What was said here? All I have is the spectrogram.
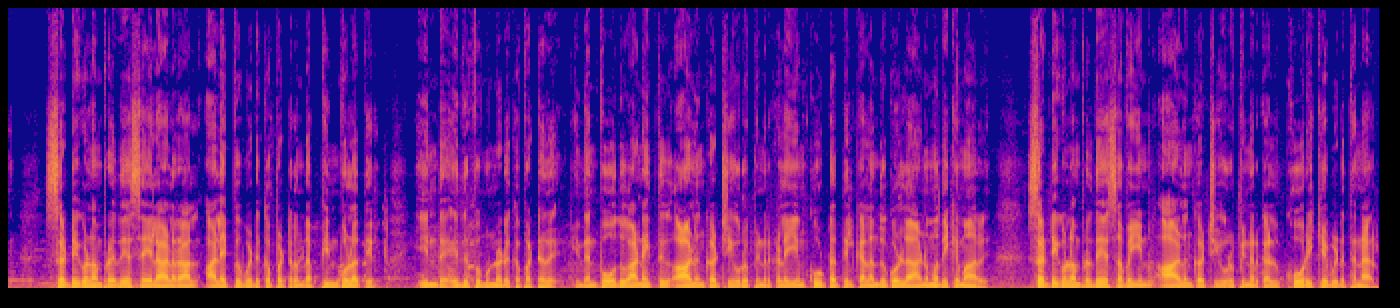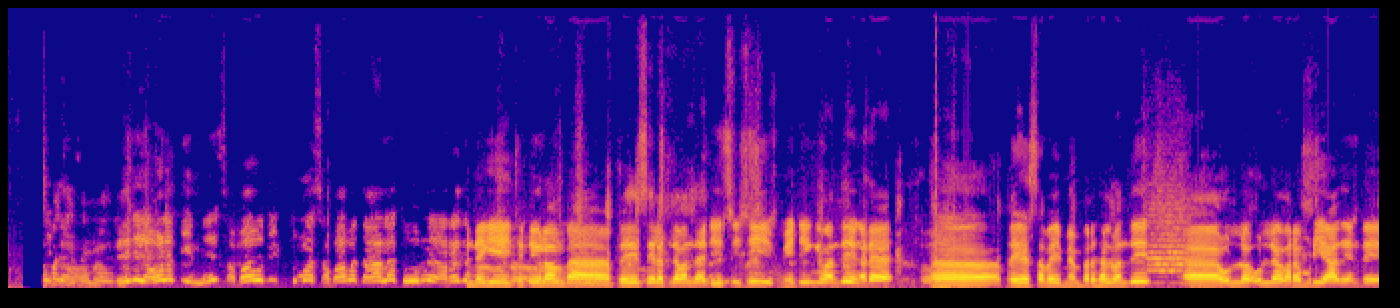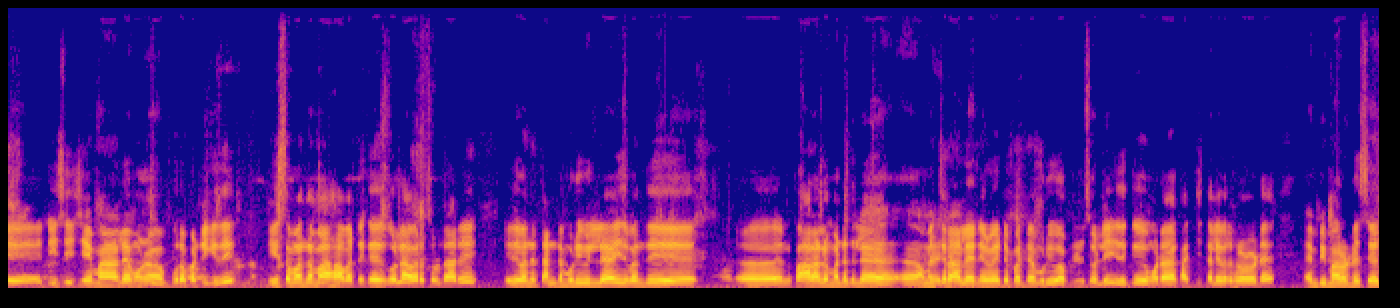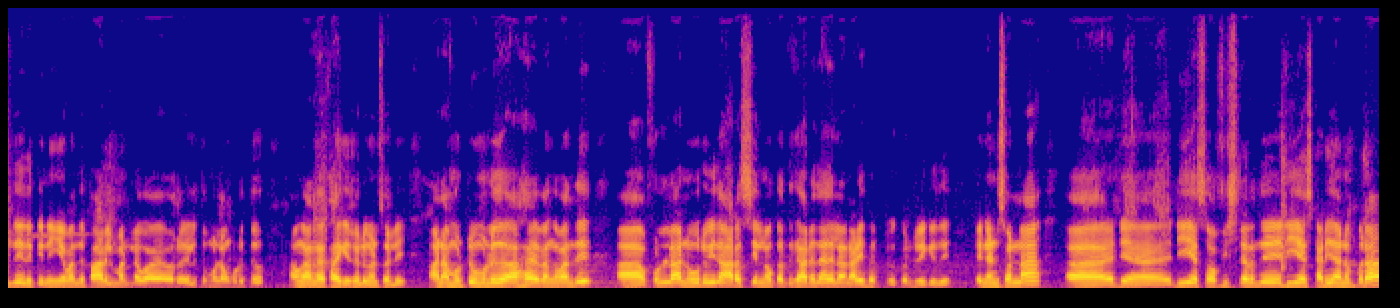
செட்டிகுளம் பிரதேச செயலாளரால் அழைப்பு விடுக்கப்பட்டிருந்த பின்புலத்தில் இந்த எதிர்ப்பு முன்னெடுக்கப்பட்டது. இதன்போது அனைத்து ஆளுங்கட்சி உறுப்பினர்களையும் கூட்டத்தில் கலந்து கொள்ள அனுமதிக்குமாறு செட்டிகுளம் பிரதேசபையின் ஆளுங்கட்சி உறுப்பினர்கள் கோரிக்கை விடுத்தனர். இன்றைக்கு செட்டிகுளம் பிரதேச செயலத்தில் வந்த டிசிசி மீட்டிங் வந்து எங்களோட பிரதேச சபை மெம்பர்கள் வந்து அஹ், உள்ள உள்ள வர முடியாது என்று டிசி சேமானால மு- கூறப்பட்டிருக்குது. இது சம்பந்தமாக அவர்கிட்ட கேட்கக்குள்ள அவர் சொல்றாரு இது வந்து தண்ட முடிவில்லை. இது வந்து பாராளுமன்றத்தில் அமைச்சரால் நிறைவேற்றப்பட்ட முடிவு அப்படின்னு சொல்லி இதுக்கு உங்களோட கட்சி தலைவர்களோட எம்பிமாரோட சேர்ந்து இதுக்கு நீங்கள் வந்து பார்லிமெண்ட்டில் ஒரு எழுத்து மூலம் கொடுத்து அவங்க அங்கே கதைக்க சொல்லுங்கன்னு சொல்லி. ஆனால் முற்று முழுதாக இவங்க வந்து ஃபுல்லாக நூறு வீதம் அரசியல் நோக்கத்துக்காக தான் இதெல்லாம் நடைபெற்று கொண்டிருக்குது. என்னென்னு சொன்னால் டிஎஸ் ஆஃபீஸ்லேருந்து டிஎஸ் கடிதம் அனுப்புகிறா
